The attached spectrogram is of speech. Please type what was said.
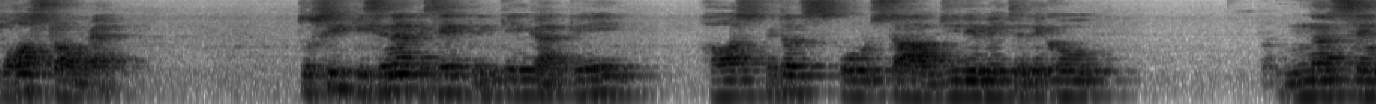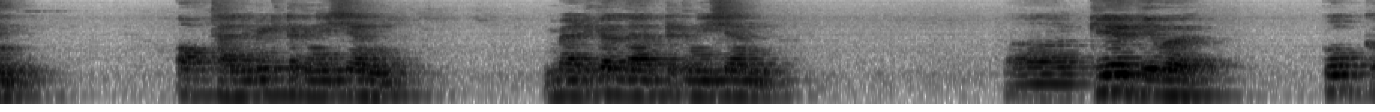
ਬਹੁਤ ਸਟਰੋਂਗ ਹੈ ਤੁਸੀਂ ਕਿਸੇ ਨਾ ਕਿਸੇ ਤਰੀਕੇ ਕਰਕੇ ਹਸਪੀਟਲ ਸਪੋਰਟ ਸਟਾਫ ਜਿਹਦੇ ਵਿੱਚ ਦੇਖੋ nursing ophthalmic technician medical lab technician caregiver cook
